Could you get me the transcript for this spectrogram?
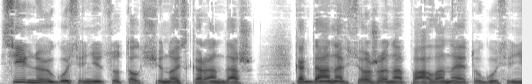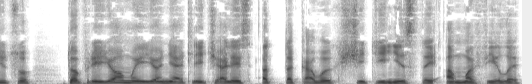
сильную гусеницу толщиной с карандаш. Когда она все же напала на эту гусеницу, то приемы ее не отличались от таковых щетинистой аммофилы.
